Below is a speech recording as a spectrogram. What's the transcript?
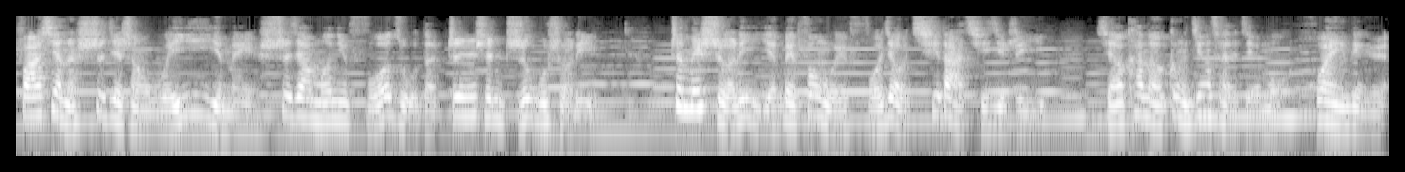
发现了世界上唯一一枚释迦牟尼佛祖的真身指骨舍利，这枚舍利也被奉为佛教七大奇迹之一。想要看到更精彩的节目，欢迎订阅。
